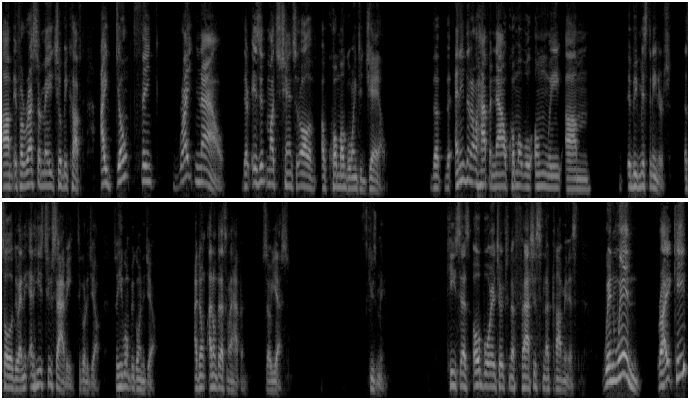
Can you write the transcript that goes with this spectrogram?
Um, if arrests are made, she'll be cuffed. I don't think right now there isn't much chance at all of, of Cuomo going to jail. The the anything that will happen now, Cuomo will only um it'd be misdemeanors. That's all he'll do. And, and he's too savvy to go to jail. So he won't be going to jail. I don't I don't think that's gonna happen. So yes. Excuse me. Keith says, Oh boy, a church and a fascist and a communist. Win-win, right, Keith?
